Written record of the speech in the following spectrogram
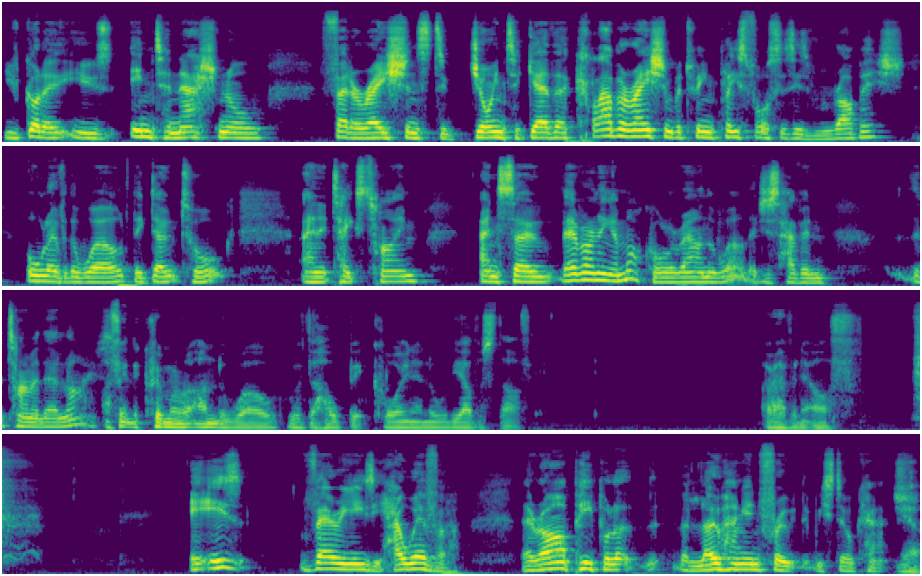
You've got to use international federations to join together. Collaboration between police forces is rubbish all over the world. They don't talk and it takes time. And so they're running amok all around the world. They're just having the time of their lives. I think the criminal underworld with the whole Bitcoin and all the other stuff are having it off. it is very easy. However, there are people at the low hanging fruit that we still catch. Yeah.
